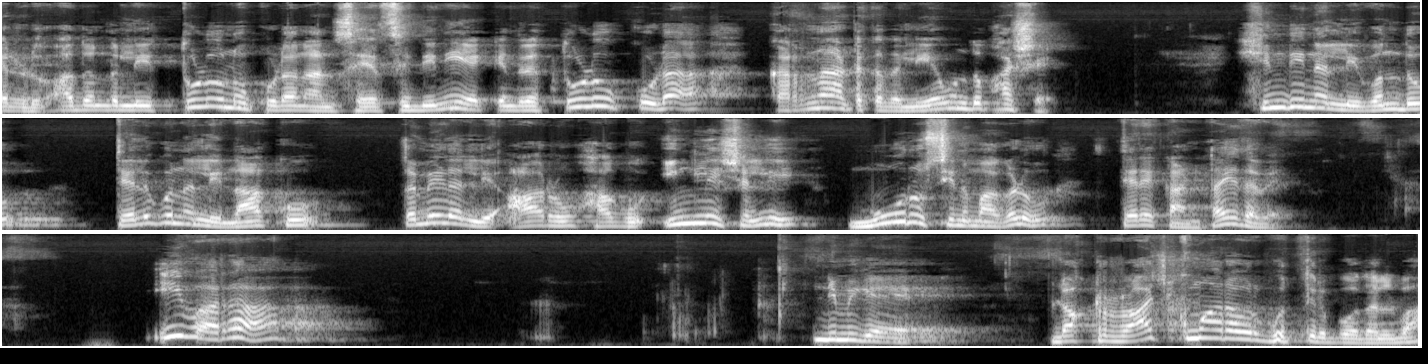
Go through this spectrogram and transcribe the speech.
ಎರಡು ಅದರಲ್ಲಿ ತುಳುನು ಕೂಡ ನಾನು ಸೇರಿಸಿದ್ದೀನಿ, ಯಾಕೆಂದ್ರೆ ತುಳು ಕೂಡ ಕರ್ನಾಟಕದಲ್ಲಿಯೇ ಒಂದು ಭಾಷೆ. ಹಿಂದಿನಲ್ಲಿ ಒಂದು, ತೆಲುಗುನಲ್ಲಿ ನಾಲ್ಕು, ತಮಿಳಲ್ಲಿ ಆರು ಹಾಗೂ ಇಂಗ್ಲಿಷಲ್ಲಿ ಮೂರು ಸಿನಿಮಾಗಳು ತೆರೆ ಕಾಣ್ತಾ ಇದ್ದಾವೆ. ಈ ವಾರ ನಿಮಗೆ ಡಾಕ್ಟರ್ ರಾಜ್ಕುಮಾರ್ ಅವ್ರು ಗೊತ್ತಿರ್ಬೋದಲ್ವಾ?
